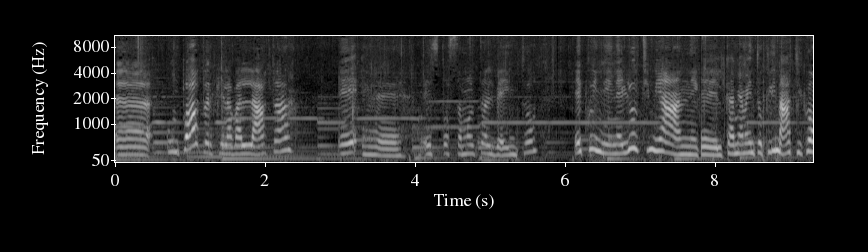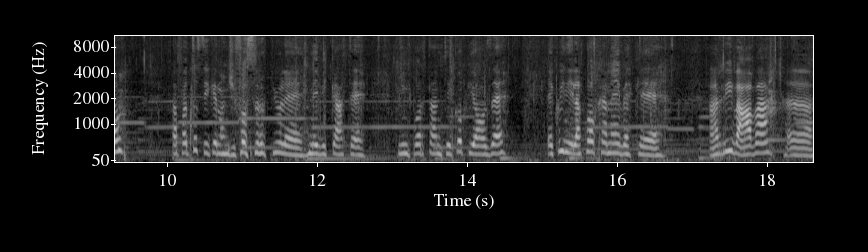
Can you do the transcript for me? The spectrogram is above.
eh, un po' perché la vallata è eh, esposta molto al vento e quindi negli ultimi anni il cambiamento climatico ha fatto sì che non ci fossero più le nevicate importanti e copiose e quindi la poca neve che arrivava eh,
